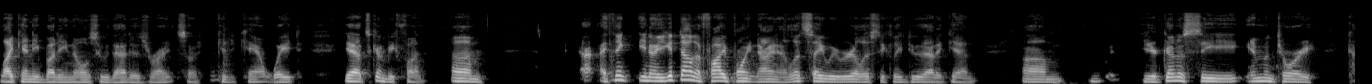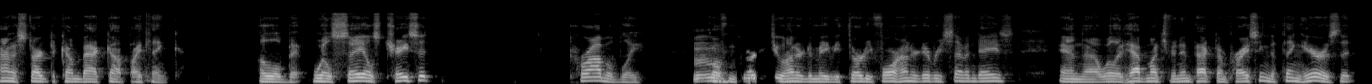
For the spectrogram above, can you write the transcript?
like anybody knows who that is, right? So you can't wait. Yeah, it's going to be fun. Um, I- think you know you get down to five point nine, and let's say we realistically do that again. Um, you're going to see inventory kind of start to come back up. I think a little bit. Will sales chase it? Probably go Mm, from 3,200 to maybe 3,400 every seven days. And uh, will it have much of an impact on pricing? The thing here is that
